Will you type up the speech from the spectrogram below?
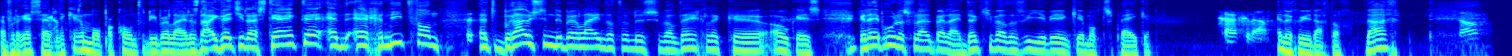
En voor de rest zijn het lekkere mopperkonten, die Berlijners. Nou, ik wens je daar sterkte en, en geniet van het bruisende Berlijn... dat er dus wel degelijk eh, ook is. René Broeders vanuit Berlijn, dankjewel dat we hier weer een keer mochten spreken. Graag gedaan. En een goede dag toch. Dag. Dag.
